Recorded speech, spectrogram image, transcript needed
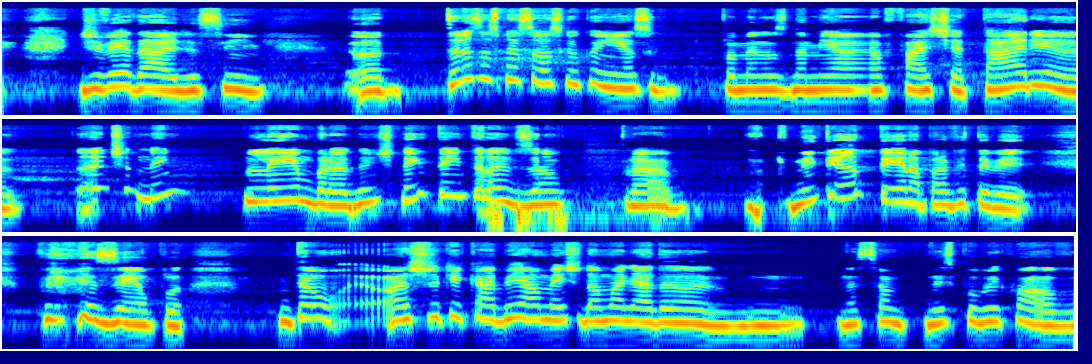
de verdade, assim. todas as pessoas que eu conheço, pelo menos na minha faixa etária, a gente nem lembra, a gente nem tem televisão pra. nem tem antena para ver TV, por exemplo. Então, eu acho que cabe realmente dar uma olhada nessa, nesse público-alvo.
